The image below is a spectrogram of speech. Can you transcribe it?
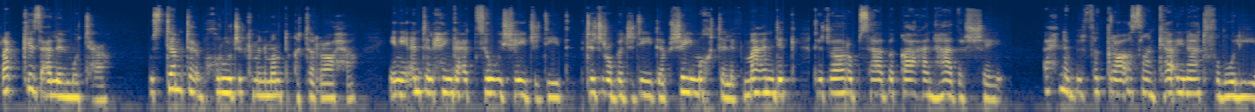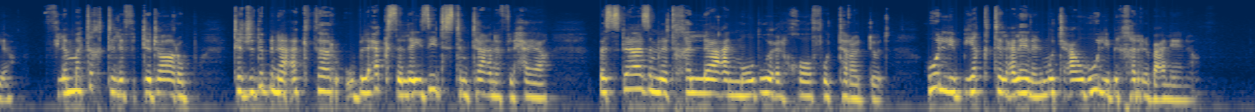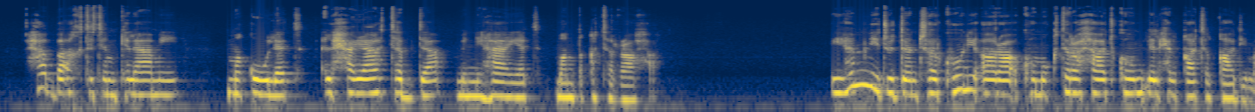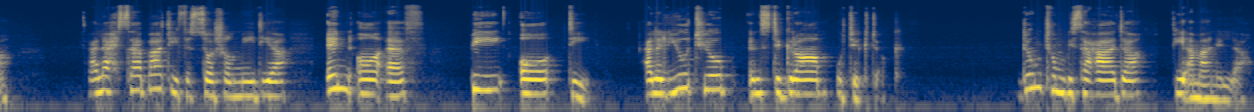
ركز على المتعة واستمتع بخروجك من منطقة الراحة. يعني أنت الحين قاعد تسوي شيء جديد بتجربة جديدة بشيء مختلف ما عندك تجارب سابقة عن هذا الشيء. إحنا بالفطرة أصلا كائنات فضولية. فلما تختلف التجارب تجذبنا أكثر وبالعكس اللي يزيد استمتاعنا في الحياة. بس لازم نتخلى عن موضوع الخوف والتردد. هو اللي بيقتل علينا المتعة وهو اللي بيخرب علينا. حابة أختتم كلامي بمقولة الحياة تبدأ من نهاية منطقة الراحة يهمني جدا تشاركوني آراءكم واقتراحاتكم للحلقات القادمة. على حساباتي في السوشيال ميديا NOFPOD على اليوتيوب إنستغرام وتيك توك. دمتم بسعادة. في أمان الله.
